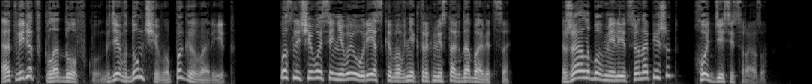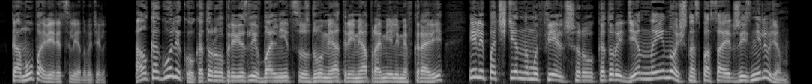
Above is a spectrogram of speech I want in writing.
отведет в кладовку, где вдумчиво поговорит. После чего синевы у резкого в некоторых местах добавится. Жалобу в милицию напишет? Хоть десять сразу. Кому поверит следователь? Алкоголику, которого привезли в больницу с двумя-тремя промиллами в крови, или почтенному фельдшеру, который денно и ночно спасает жизни людям?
